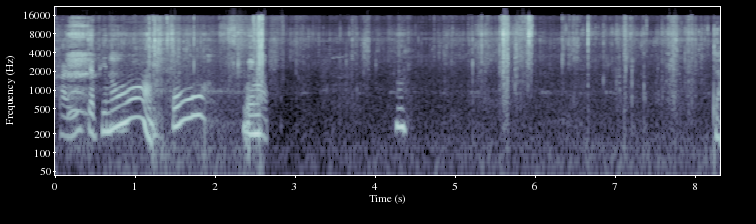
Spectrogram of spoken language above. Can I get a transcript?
ไข่จ้ะพี่น้องโอ้ไม่หมักจ้ะ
